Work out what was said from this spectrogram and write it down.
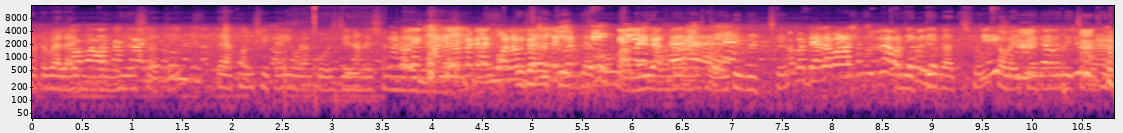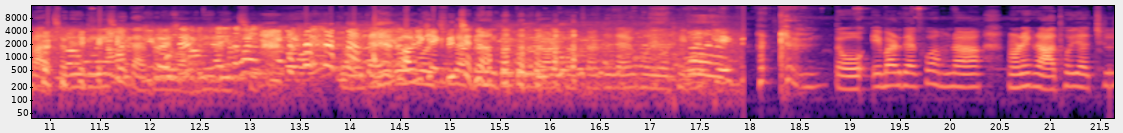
ছোটবেলায় বন্ধুদের সাথে। তো এখন সেটাই ওরা কোর্স জেনারেশন কেক দেখো বাবু সবাইকে দিচ্ছে। দেখতেই পাচ্ছ সবাইকে এনে দিচ্ছে প্রথমে বাচ্চাদের দিয়েছে তারপরে দিচ্ছে। যাই হোক করে দেওয়ার তো যাই হোক হয়ে ওঠেনি তো এবার দেখো আমরা অনেক রাত হয়ে যাচ্ছিল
